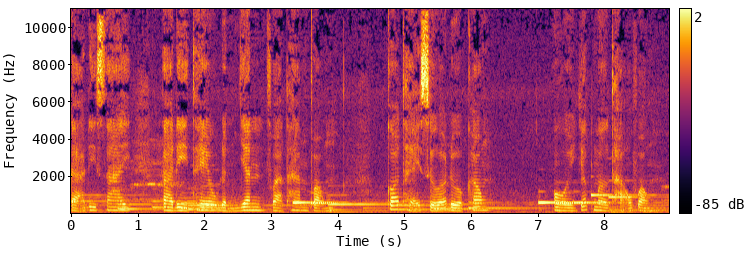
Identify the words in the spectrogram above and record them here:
đã đi sai. Ta đi theo định danh và tham vọng. Có thể sửa được không? Ôi, giấc mơ thảo vọng.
